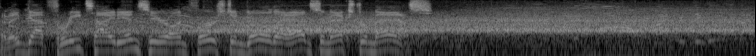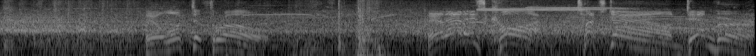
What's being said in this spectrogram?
And they've got three tight ends here on first and goal to add some extra mass. He'll look to throw. And that is caught. Touchdown, Denver.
